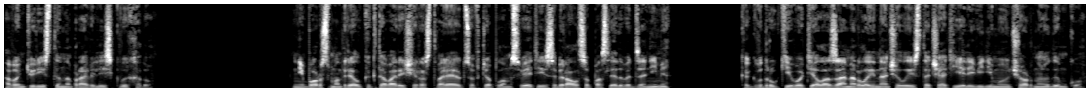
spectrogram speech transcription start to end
авантюристы направились к выходу. Небор смотрел, как товарищи растворяются в теплом свете и собирался последовать за ними, как вдруг его тело замерло и начало источать еле видимую черную дымку.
